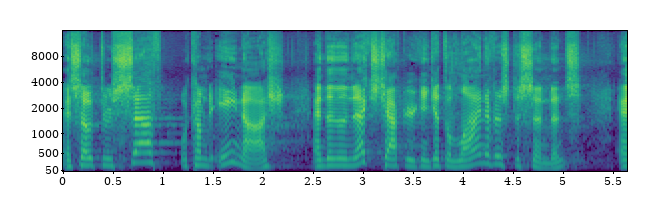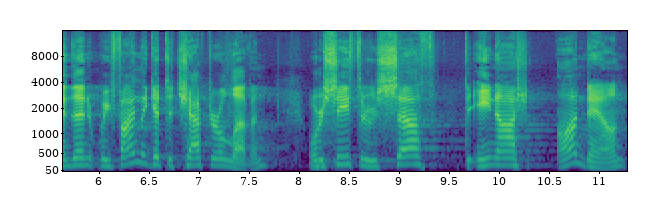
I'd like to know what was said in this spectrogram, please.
And so through Seth, we'll come to Enosh, and then the next chapter, you can get the line of his descendants. And then we finally get to chapter 11, where we see through Seth to Enosh on down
